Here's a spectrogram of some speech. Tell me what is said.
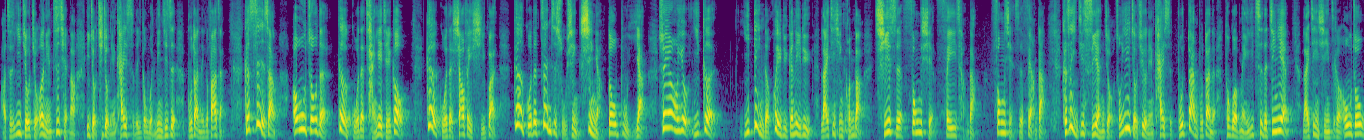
啊！这是一九九二年之前啊，一九七九年开始的一个稳定机制，不断的一个发展。可事实上，欧洲的各国的产业结构、各国的消费习惯、各国的政治属性、信仰都不一样，所以要用一个一定的汇率跟利率来进行捆绑，其实风险非常大。风险是非常大，可是已经实验很久，从一九七九年开始，不断不断的通过每一次的经验来进行这个欧洲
